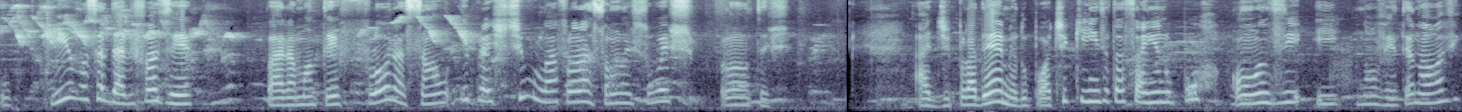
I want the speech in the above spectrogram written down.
O que você deve fazer para manter floração e para estimular a floração nas suas plantas. A dipladêmia do pote 15 está saindo por R$ 11,99.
